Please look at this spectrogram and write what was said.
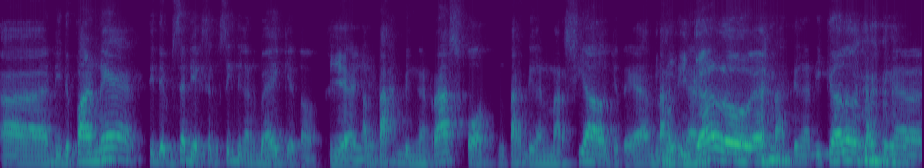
uh, di depannya tidak bisa dieksekusi dengan baik gitu. Iya, iya. Entah dengan Rashford, entah dengan Martial gitu ya, entah Dulu dengan Igalo kan. Entah dengan Igalo, entah dengan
